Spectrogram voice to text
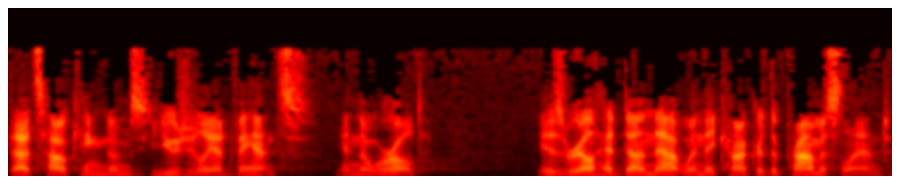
That's how kingdoms usually advance in the world. Israel had done that when they conquered the promised land.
